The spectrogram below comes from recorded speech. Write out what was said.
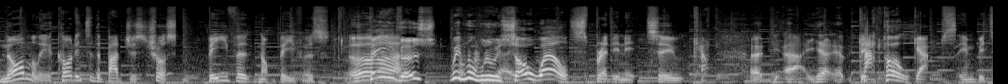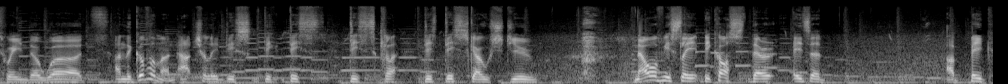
Normally, according to the Badgers Trust, beaver, not beavers, Ah. Beavers? We were doing so well. spreading it to cat, uh, uh, yeah, uh, Cattle. gaps in between the words, and the government actually dis, dis, dis, dis, disco stew. Now, obviously, because there is a a big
